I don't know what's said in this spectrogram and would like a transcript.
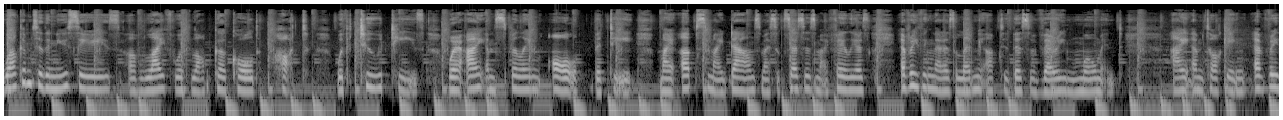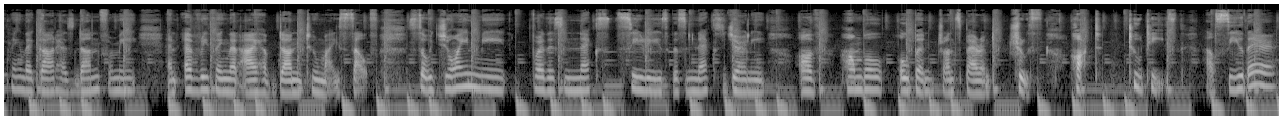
Welcome to the new series of Life with Lopka called Hot with two T's, where I am spilling all the tea my ups, my downs, my successes, my failures, everything that has led me up to this very moment. I am talking everything that God has done for me and everything that I have done to myself. So join me for this next series, this next journey of humble, open, transparent truth. Hot, two T's. I'll see you there.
